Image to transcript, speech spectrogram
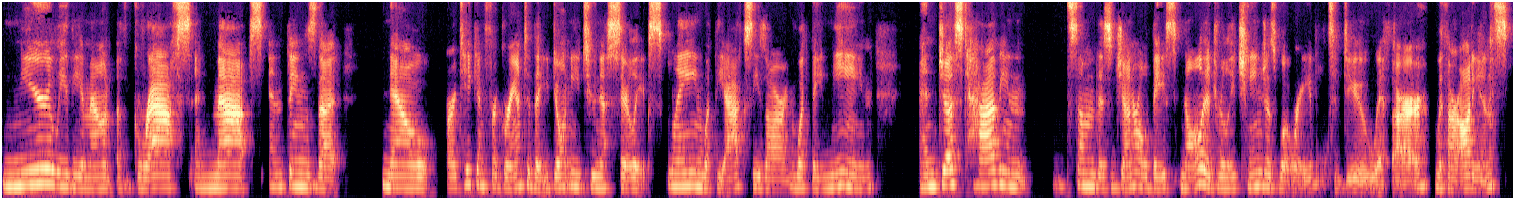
nearly the amount of graphs and maps and things that now are taken for granted that you don't need to necessarily explain what the axes are and what they mean. And just having some of this general based knowledge really changes what we're able to do with our with our audience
